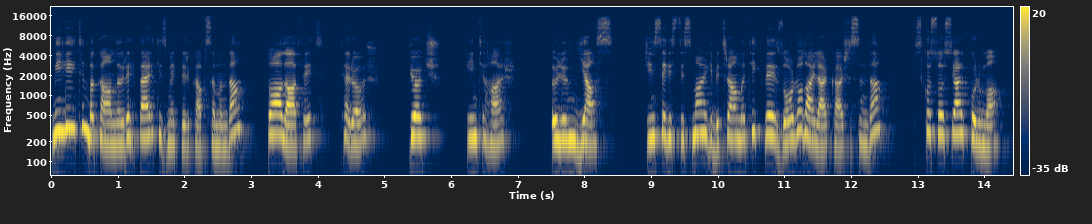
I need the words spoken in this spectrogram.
Milli Eğitim Bakanlığı rehberlik hizmetleri kapsamında doğal afet, terör, göç, intihar, ölüm, yas, cinsel istismar gibi travmatik ve zorlu olaylar karşısında psikososyal koruma,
